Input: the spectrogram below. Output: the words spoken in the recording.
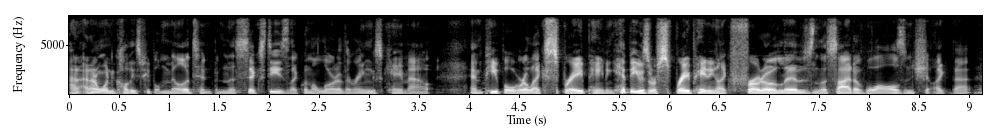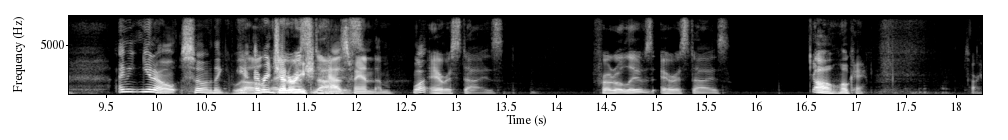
I I don't want to call these people militant, but in the '60s, like when the Lord of the Rings came out, and people were like spray painting, hippies were spray painting like Frodo lives on the side of walls and shit like that. I mean, you know, so like yeah, Well, every generation has fandom. What? Eris dies. Frodo lives, Eris dies. Oh, okay. Sorry.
